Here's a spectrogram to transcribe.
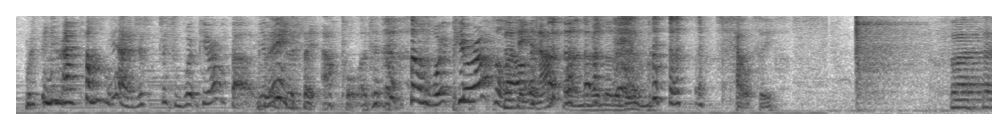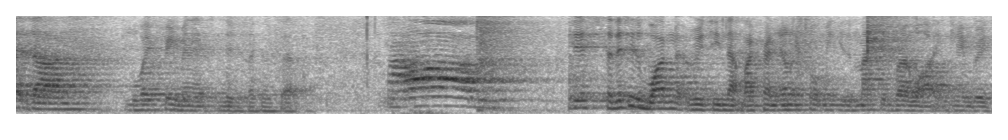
Whipping your app out? Yeah, just just whip your app out. I You was going know, to say apple. I don't know. whip your apple Just out. eat an apple in the middle of the gym. Healthy. First set done. We'll wait three minutes and do the second set. Um, This so this is one routine that my friend Jonas taught me. He's a massive rower in Cambridge.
